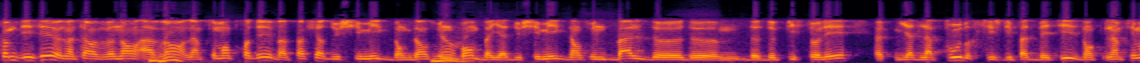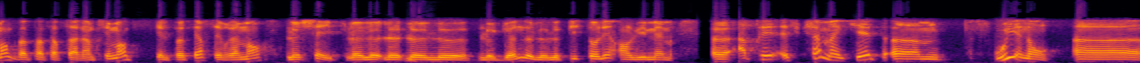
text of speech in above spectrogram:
comme disait euh, l'intervenant avant, l'imprimante 3D va pas faire du chimique. Donc dans une bombe, bah, il y a du chimique. Dans une balle de, de, de, pistolet, euh, il y a de la poudre, si je dis pas de bêtises. Donc l'imprimante va pas faire ça. L'imprimante, ce qu'elle peut faire, c'est vraiment le shape, le, le, le, le, le gun, le, pistolet en lui-même. Euh, après, est-ce que ça m'inquiète euh, Oui et non. Euh,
